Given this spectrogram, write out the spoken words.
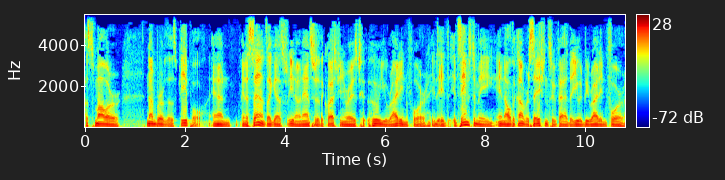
a smaller number of those people. And in a sense, I guess, you know, in answer to the question you raised, who are you writing for? It, it, it seems to me, in all the conversations we've had, that you would be writing for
